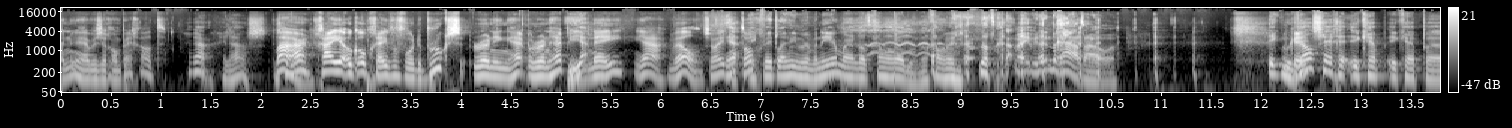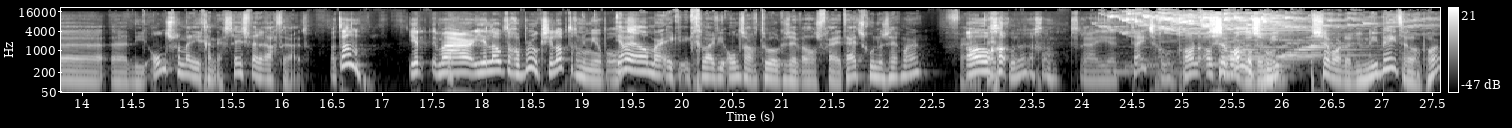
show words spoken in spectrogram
nu hebben ze gewoon pech gehad. Ja, helaas. Dus Maar nou, ga je ook opgeven voor de Brooks Running ha- Run Happy? Ja. Nee, ja, wel. Zo heet ja, het toch? ik weet alleen niet meer wanneer, maar dat gaan we wel doen. Dat gaan we, dat gaan we even in de gaten houden. Ik moet wel zeggen, ik heb, ik heb eh, eh, die ons van mij, die gaan echt steeds verder achteruit. Wat dan? Je, maar je loopt toch op Brooks? Je loopt toch niet meer op ons? Jawel, maar ik, ik gebruik die ons af en toe ook eens even als vrije tijdschoenen, zeg maar. Vrije Oh, tijdschoenen. vrije tijdschoen. Gewoon als ze, worden er niet, ze worden er niet beter op, hoor.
